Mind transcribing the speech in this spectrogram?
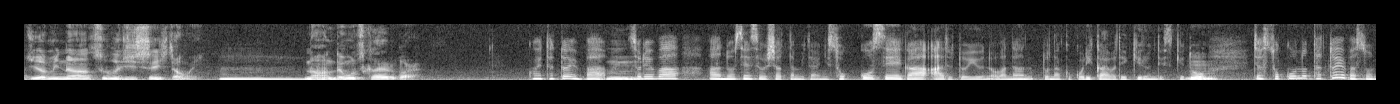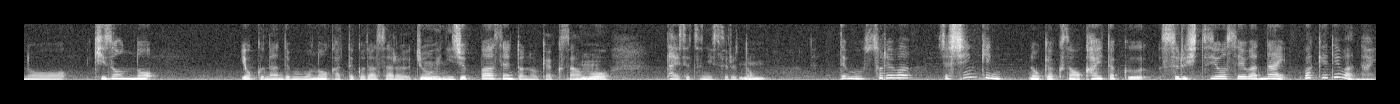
8はみんなすぐ実践した方がいい。何でも使えるから。これ例えば、うん、それはあの先生おっしゃったみたいに即効性があるというのはなんとなくこう理解はできるんですけど、うん、じゃあそこの例えばその既存のよく何でも物を買ってくださる上位20%のお客さんを大切にすると、うん、でもそれはじゃあ新規のお客さんを開拓する必要性はないわけではない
